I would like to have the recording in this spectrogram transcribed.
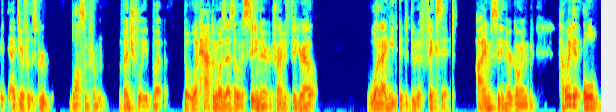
the idea for this group blossomed from eventually. But, but what happened was as I was sitting there trying to figure out what I needed to do to fix it, I'm sitting there going, how do I get old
